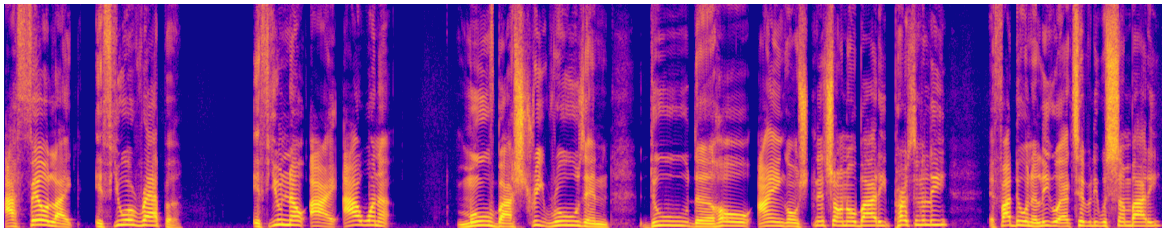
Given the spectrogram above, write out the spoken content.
I feel like if you're a rapper, if you know, all right, I want to move by street rules and do the whole I ain't gonna snitch on nobody personally, if I do an illegal activity with somebody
